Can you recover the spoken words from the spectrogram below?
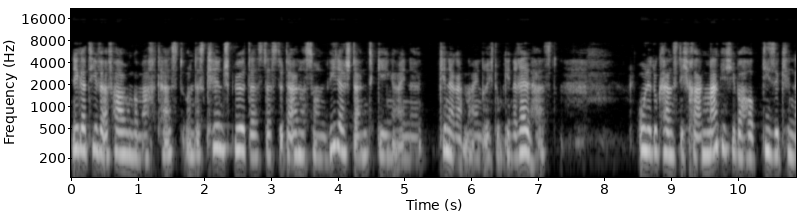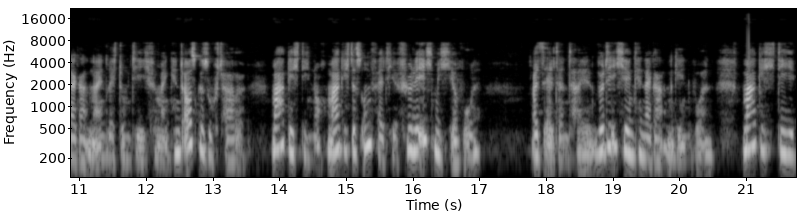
negative Erfahrungen gemacht hast und das Kind spürt das, dass du da noch so einen Widerstand gegen eine Kindergarteneinrichtung generell hast. Oder du kannst dich fragen, mag ich überhaupt diese Kindergarteneinrichtung, die ich für mein Kind ausgesucht habe? Mag ich die noch? Mag ich das Umfeld hier? Fühle ich mich hier wohl? Als Elternteil würde ich hier in den Kindergarten gehen wollen. Mag ich die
